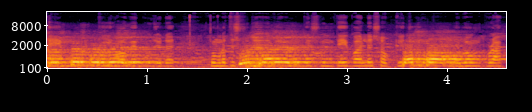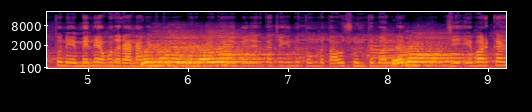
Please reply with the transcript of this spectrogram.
সেম কি হবে পুজোটা। তোমরা তো শুনতে শুনতেই পারলে সব কিছু এবং প্রাক্তন এমএলএ আমাদের রানাঘাট এমএলএর কাছে কিন্তু তোমরা তাও শুনতে পারলে যে এবারকার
